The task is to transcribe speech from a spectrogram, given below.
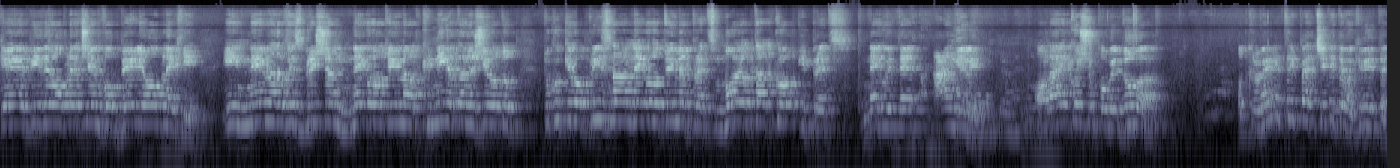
ќе биде облечен во бели облеки и нема да го избришам неговото име от книгата на животот, туку ќе го признам неговото име пред мојот татко и пред неговите ангели. Онај кој што победува. Откровение 3.5, четите го, ќе видите.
